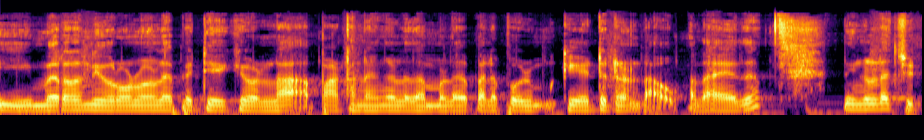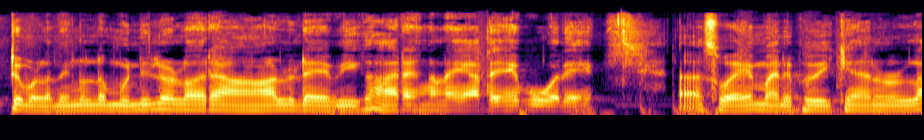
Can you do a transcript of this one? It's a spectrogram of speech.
ഈ മിറർ ന്യൂറോണുകളെ പറ്റിയൊക്കെയുള്ള പഠനങ്ങൾ നമ്മൾ പലപ്പോഴും കേട്ടിട്ടുണ്ടാവും. അതായത് നിങ്ങളുടെ ചുറ്റുമുള്ള നിങ്ങളുടെ മുന്നിലുള്ള ഒരാളുടെ വികാരങ്ങളെ അതേപോലെ സ്വയം അനുഭവിക്കാനുള്ള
